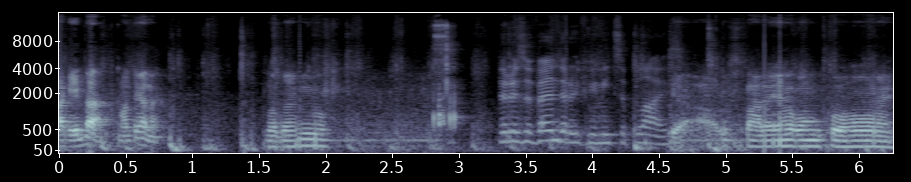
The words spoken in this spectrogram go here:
Plaquita, ¿no tiene? No tengo. There is a vendor if you need supplies. Diablo, está lejos con cojones.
